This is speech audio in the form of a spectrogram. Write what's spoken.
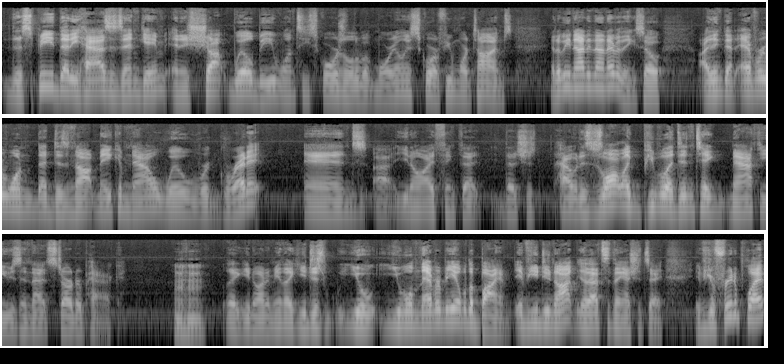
the speed that he has is end game, and his shot will be once he scores a little bit more. He only score a few more times. It'll be 99 everything. So I think that everyone that does not make him now will regret it. And uh, you know, I think that that's just how it is. It's a lot like people that didn't take Matthews in that starter pack. Like you know what I mean? Like you just you you will never be able to buy him if you do not. Yeah, that's the thing I should say. If you're free to play,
